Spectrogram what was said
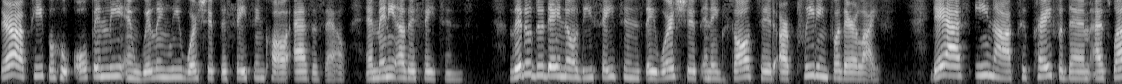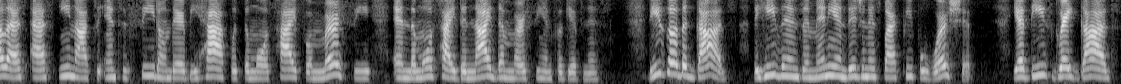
There are people who openly and willingly worship the Satan called Azazel and many other Satans. Little do they know these Satans they worship and exalted are pleading for their life. They ask Enoch to pray for them as well as ask Enoch to intercede on their behalf with the Most High for mercy, and the Most High denied them mercy and forgiveness. These are the gods the heathens and many indigenous black people worship. Yet these great gods,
